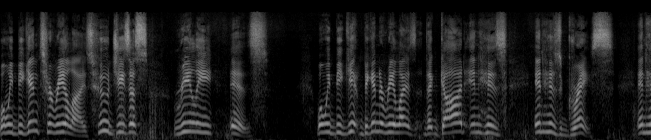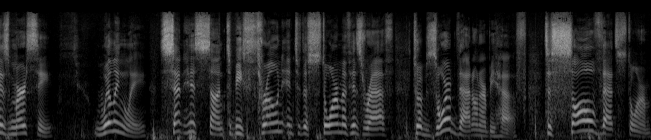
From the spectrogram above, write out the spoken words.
When we begin to realize who Jesus really is, when we begin, begin to realize that God, in his, in his grace, in His mercy, willingly sent His Son to be thrown into the storm of His wrath, to absorb that on our behalf, to solve that storm,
